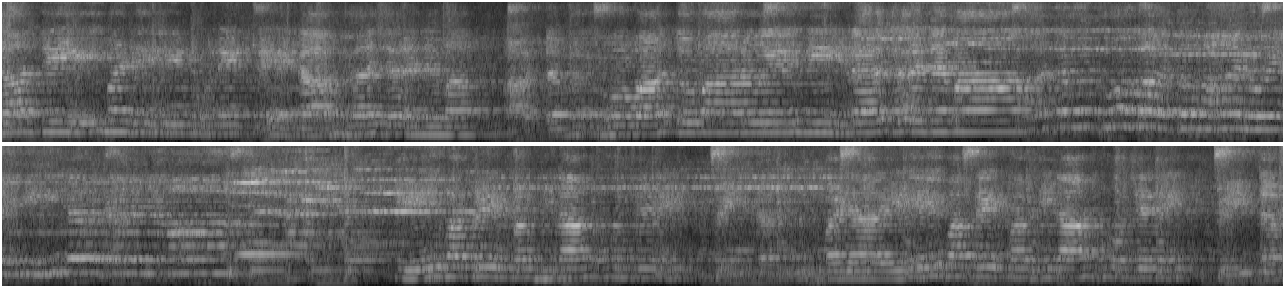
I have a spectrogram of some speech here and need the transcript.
શાંતિ મળે મુને તેના ભજનમાં આતમ ખોવા તમારો એ નીલગનમાં આતમ ખોવા તમારો એ નીલગનમાં. એવા પ્રેમ વિના મુજે મળ્યા, એવા પ્રેમ વિના મુજે પ્રીતમ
